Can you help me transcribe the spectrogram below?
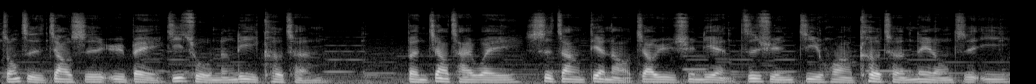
种子教师预备基础能力课程。本教材为视障电脑教育训练咨询计划课程内容之一，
